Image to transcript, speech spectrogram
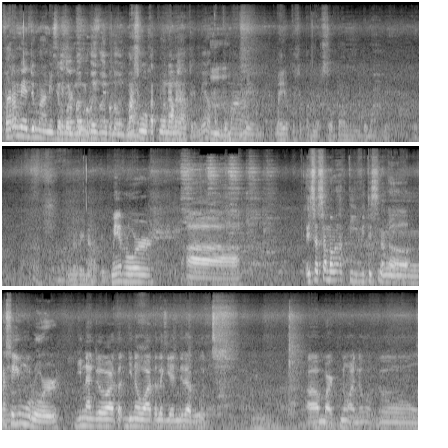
Para medyo manageable Sige, muna. pagawin ko yun, pagawin ko yun. Masukat muna Okay. natin. Ngayon, pag Mm. dumami, mahirap kasi pag sobrang dumami. Ano rin natin. May roar. Ah, Isa sa mga activities ng... Oo, kasi yung roar, ginagawa ta- ginawa talaga yan nila Boots. Ah, Mark nung ano, nung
